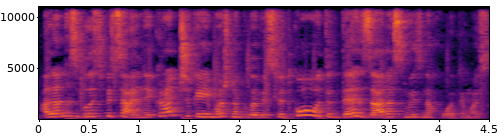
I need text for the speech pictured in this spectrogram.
Але в нас були спеціальні екранчики, і можна було відслідковувати, де зараз ми знаходимось.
